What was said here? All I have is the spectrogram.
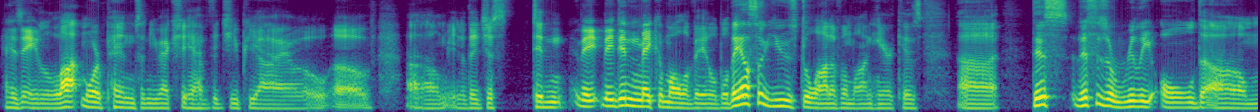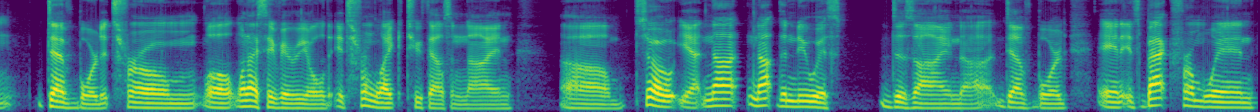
has a lot more pins than you actually have the GPIO of. Um, you know, they just didn't they, they didn't make them all available. They also used a lot of them on here because uh, this this is a really old um, dev board. It's from well, when I say very old, it's from like 2009. Um, so yeah, not not the newest design uh, dev board, and it's back from when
